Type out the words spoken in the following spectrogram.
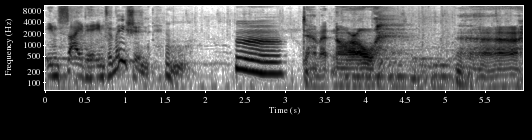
insider information. Hmm. Damn it, Gnarl. Uh,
